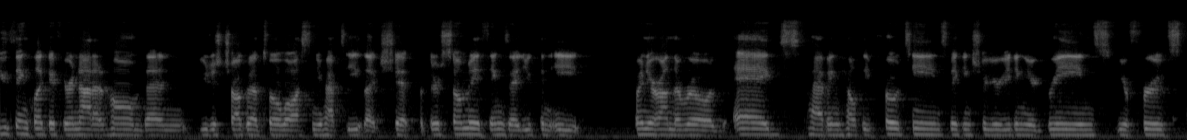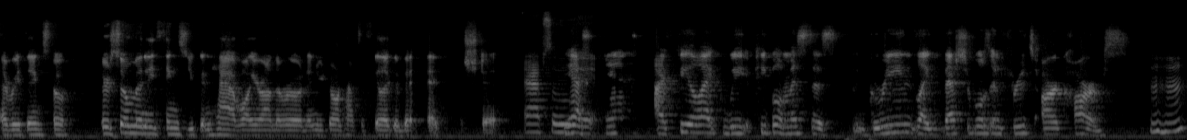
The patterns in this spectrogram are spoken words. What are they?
you think like if you're not at home, then you just chalk it up to a loss and you have to eat like shit. But there's so many things that you can eat when you're on the road: eggs, having healthy proteins, making sure you're eating your greens, your fruits, everything. So there's so many things you can have while you're on the road and you don't have to feel like a bit shit. Absolutely. Yes, and I feel like we people miss this. Green like vegetables and fruits are carbs. Mm-hmm.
